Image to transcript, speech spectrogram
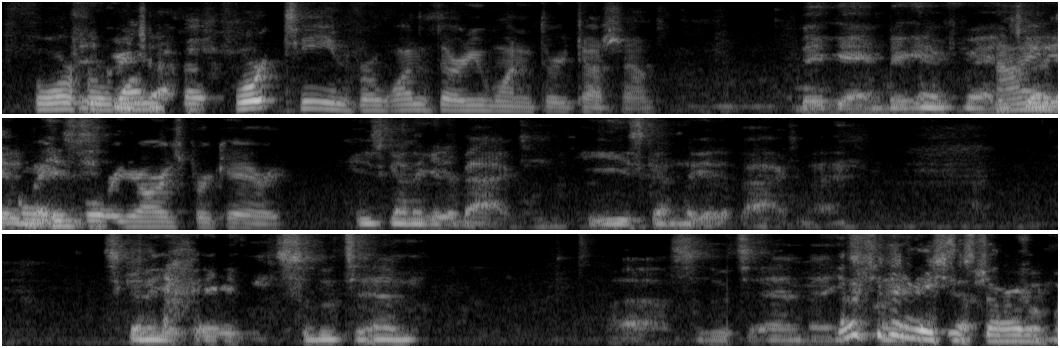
Four for one, 14 for 131 and three touchdowns. Big game, big game for me. He's gonna get it. He's, 9.4 yards per carry. he's gonna get it back. He's gonna get it back, man. He's gonna get paid. Salute to him. Uh, salute to him, man. Don't you think they should start him?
